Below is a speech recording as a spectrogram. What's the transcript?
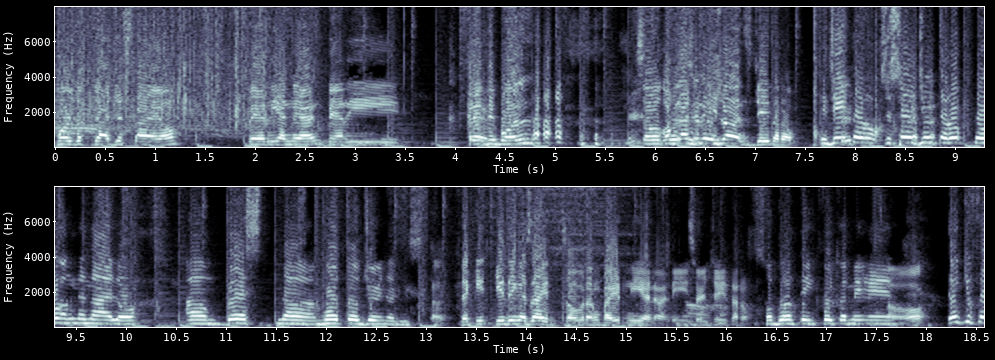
board of judges tayo. Very ano yan, very credible. so, congratulations, Jay Tarok. Si Jay Tarok, si Sir Jay Tarok po ang nanalo ang best na moto journalist. Uh, ki- kidding aside, sobrang bait ni, ano, ni Sir Jay Tarok. Sobrang thankful kami and Oo. thank you for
